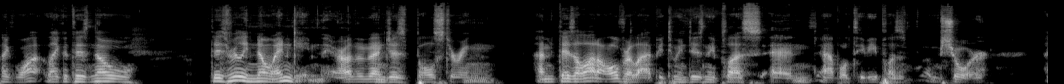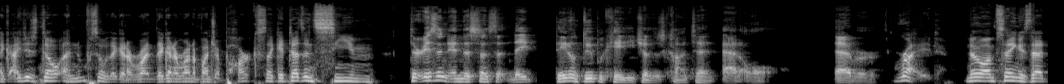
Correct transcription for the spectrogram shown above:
Like, what? Like, there's no, there's really no end game there other than just bolstering. I mean, there's a lot of overlap between Disney Plus and Apple TV Plus. I'm sure. Like, I just don't. And so they're gonna run. They're gonna run a bunch of parks. Like, it doesn't seem. There isn't in the sense that they they don't duplicate each other's content at all, ever. Right. No, I'm saying is that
